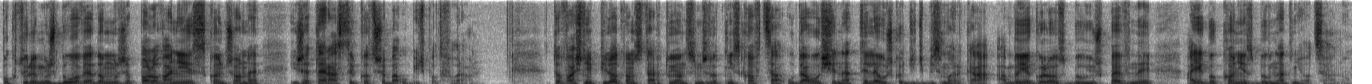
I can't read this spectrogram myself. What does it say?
po którym już było wiadomo, że polowanie jest skończone i że teraz tylko trzeba ubić potwora. To właśnie pilotom startującym z lotniskowca udało się na tyle uszkodzić Bismarcka, aby jego los był już pewny, a jego koniec był na dnie oceanu.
